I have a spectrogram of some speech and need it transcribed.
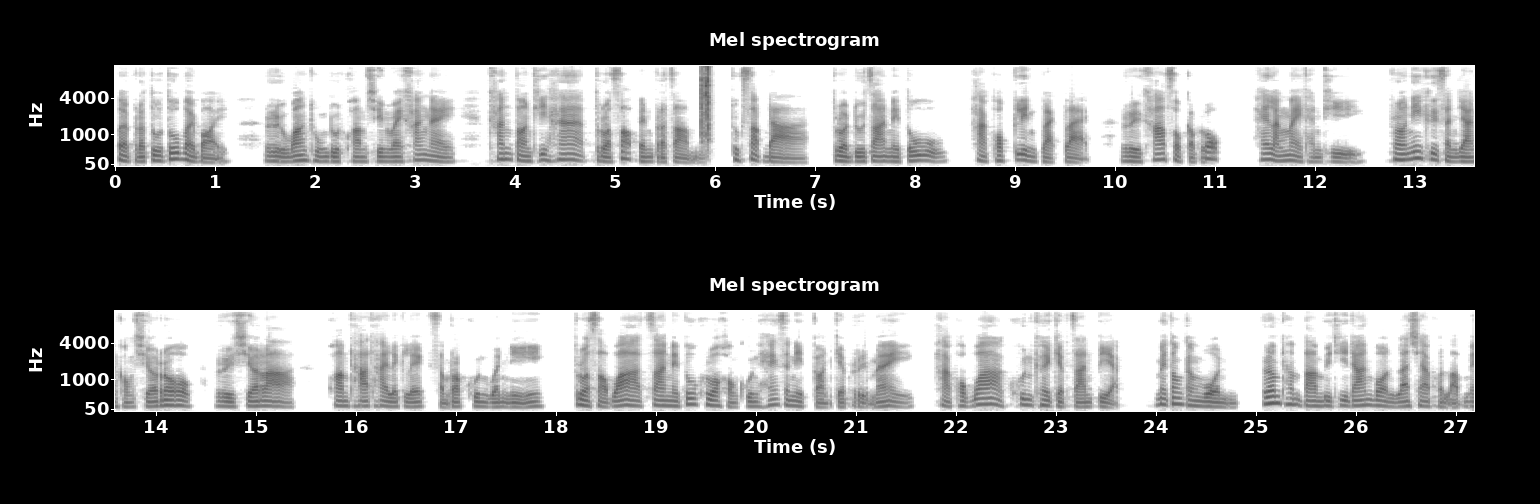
เปิดประตูตู้บ่อยๆ หรือวางถุงดูดความชื้นไว้ข้างใน ขั้นตอนที่ 5 ตรวจสอบเป็นประจำ ทุกสัปดาห์ ตรวจดูจานในตู้ หากพบกลิ่นแปลกๆ หรือคราบสกปรก ให้ล้างใหม่ทันที เพราะนี่คือสัญญาณของเชื้อโรค หรือเชื้อรา ความท้าทายเล็กๆสำหรับคุณวันนี้ ตรวจสอบว่าจานในตู้ครัวของคุณแห้งสนิทก่อนเก็บหรือไม่ หากพบว่าคุณเคยเก็บจานเปียก ไม่ต้องกังวล เริ่มทำตามวิธีด้านบนและแชร์ผลลัพธ์ใน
